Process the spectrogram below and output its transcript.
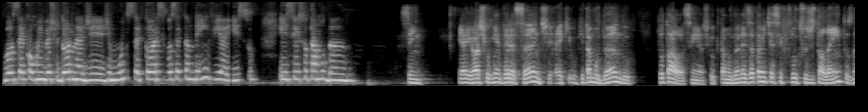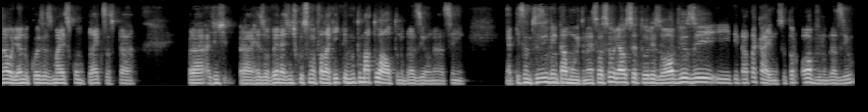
você como investidor né, de, de muitos setores, se você também via isso e se isso está mudando. Sim. É, eu acho que o que é interessante é que o que está mudando total, assim, acho que o que está mudando é exatamente esse fluxo de talentos, né? Olhando coisas mais complexas para para a gente para resolver, né? A gente costuma falar aqui que tem muito mato alto no Brasil, né? Assim, aqui você não precisa inventar muito, né? É só você olhar os setores óbvios e, e tentar atacar. E um setor óbvio no Brasil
